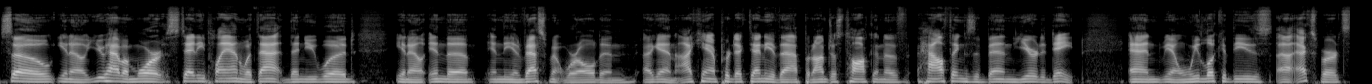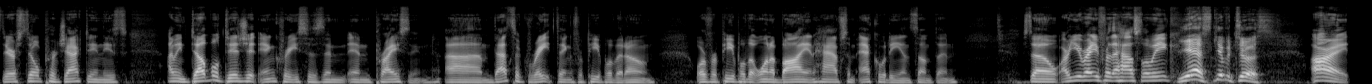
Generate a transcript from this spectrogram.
So, you know, you have a more steady plan with that than you would, you know, in the in the investment world. And again, I can't predict any of that, but I'm just talking of how things have been year to date. And you know, when we look at these uh, experts, they're still projecting these. I mean, double digit increases in, in pricing. Um, that's a great thing for people that own or for people that want to buy and have some equity in something. So, are you ready for the house of the week? Yes, give it to us. All right,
